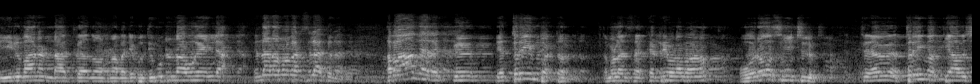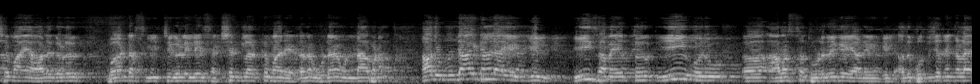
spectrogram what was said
തീരുമാനം ഉണ്ടാക്കുക എന്ന് പറഞ്ഞാൽ വലിയ ബുദ്ധിമുട്ടുണ്ടാവുകയില്ല എന്നാണ് നമ്മൾ മനസ്സിലാക്കുന്നത്. അപ്പൊ ആ നിലയ്ക്ക് എത്രയും പെട്ടെന്ന് നമ്മൾ സെക്രട്ടറി ഇവിടെ വേണം ഓരോ സീറ്റിലും എത്രയും അത്യാവശ്യമായ ആളുകൾ വേണ്ട സീറ്റുകളിൽ സെക്ഷൻ ക്ലർക്കുമാരെ ഉടനെ ഉണ്ടാവണം. അത് ഉണ്ടായിട്ടില്ല എങ്കിൽ ഈ സമയത്ത് ഈ ഒരു അവസ്ഥ തുടരുകയാണെങ്കിൽ അത് പൊതുജനങ്ങളെ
